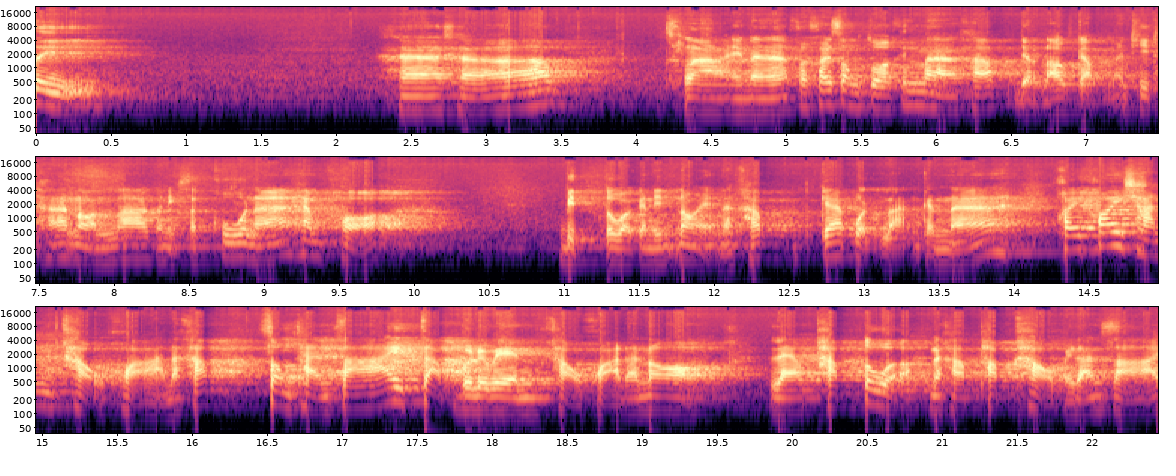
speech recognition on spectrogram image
สี่ห้าครับ คลายนะ ค่อยๆทรงตัวขึ้นมาครับ เดี๋ยวเรากลับมาที่ท่านอนลากกันอีกสักครู่นะแฮมขอบิดตัวกันนิดหน่อยนะครับ แก้ปวดหลังกันนะ ค่อยๆ ชันเข่าขวานะครับ ส่งแขนซ้ายจับบริเวณเข่าขวาด้านนอก แล้วพับตัวนะครับ พับเข่าไปด้านซ้าย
